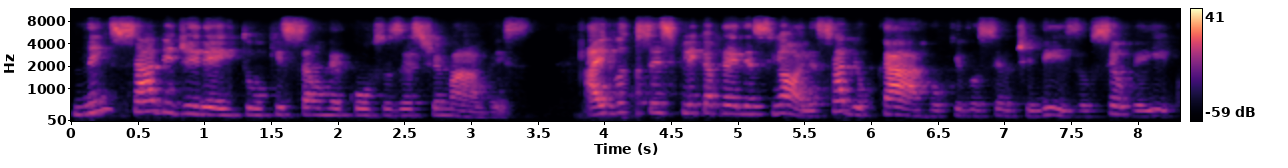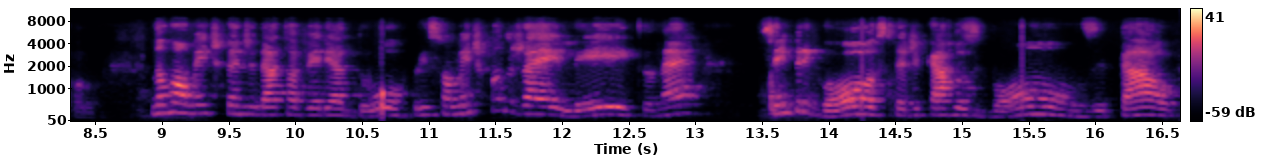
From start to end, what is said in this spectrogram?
nem sabe direito o que são recursos estimáveis. Aí você explica para ele assim: olha, sabe o carro que você utiliza, o seu veículo? Normalmente, candidato a vereador, principalmente quando já é eleito, né? Sempre gosta de carros bons e tal.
